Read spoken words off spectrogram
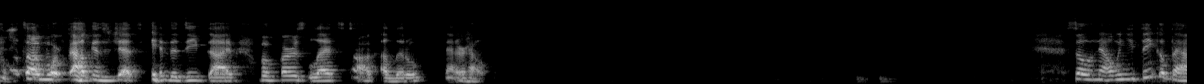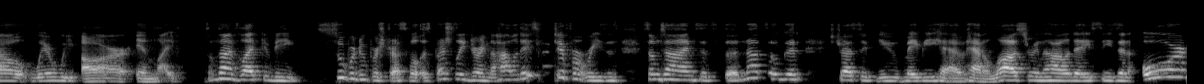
we'll talk more Falcons Jets in the deep dive. But first, let's talk a little better So now when you think about where we are in life, sometimes life can be super duper stressful, especially during the holidays for different reasons. Sometimes it's the not so good stress if you maybe have had a loss during the holiday season, or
